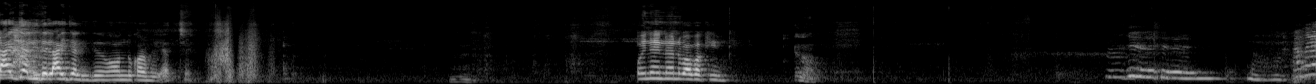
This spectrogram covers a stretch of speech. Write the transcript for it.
light জ্বালিয়ে দে লাইট জ্বালিয়ে দে অন্ধকার হয়ে যাচ্ছে। ওই না না বাবা কি? আমরা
